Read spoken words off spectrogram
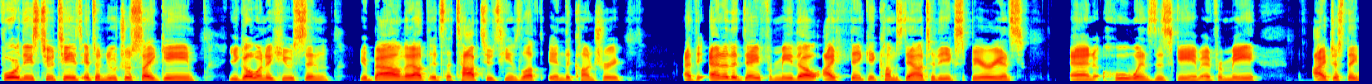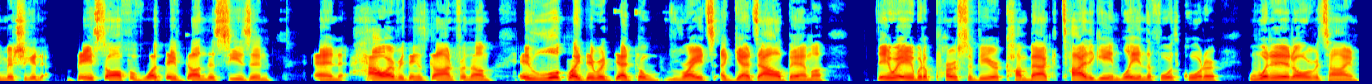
for these two teams. It's a neutral site game. You go into Houston, you're battling it out. It's the top two teams left in the country. At the end of the day, for me, though, I think it comes down to the experience and who wins this game. And for me, I just think Michigan, based off of what they've done this season and how everything's gone for them, it looked like they were dead to rights against Alabama. They were able to persevere, come back, tie the game late in the fourth quarter, win it in overtime.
